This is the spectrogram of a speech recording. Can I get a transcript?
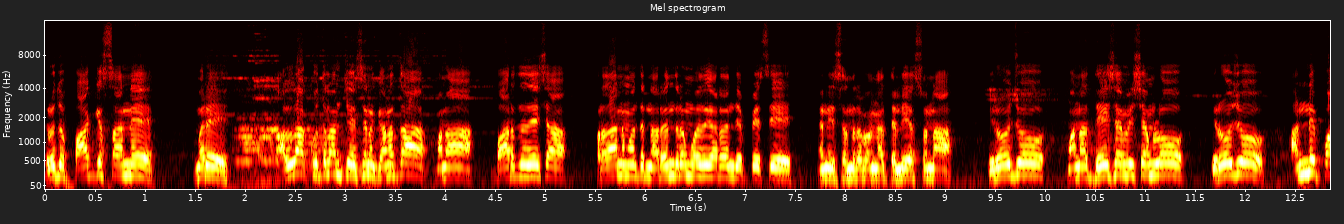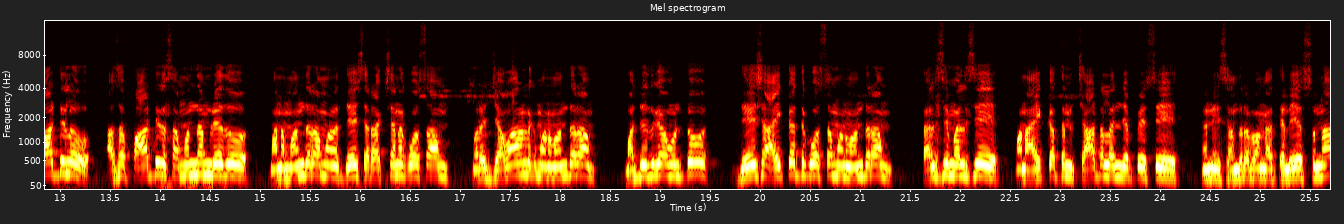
ఈరోజు పాకిస్తాన్ని మరి అల్లా కుతలం చేసిన ఘనత మన భారతదేశ ప్రధానమంత్రి నరేంద్ర మోదీ గారు అని చెప్పేసి నేను ఈ సందర్భంగా తెలియజేస్తున్నా. ఈరోజు మన దేశం విషయంలో ఈరోజు అన్ని పార్టీలు అసలు పార్టీల సంబంధం లేదు. మనమందరం మన దేశ రక్షణ కోసం మరి జవానులకు మనమందరం మద్దతుగా ఉంటూ దేశ ఐక్యత కోసం మనమందరం కలిసిమెలిసి మన ఐక్యతను చాటాలని చెప్పేసి నేను ఈ సందర్భంగా తెలియజేస్తున్నా.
